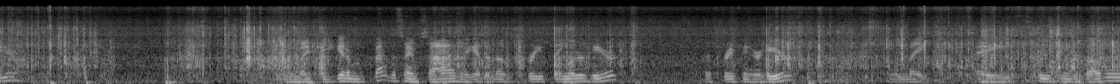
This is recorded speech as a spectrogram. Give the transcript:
here make sure you get them about the same size. I got another three finger here, a three finger here. We'll make a two finger bubble,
